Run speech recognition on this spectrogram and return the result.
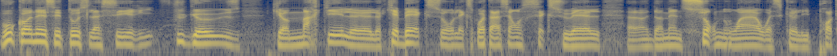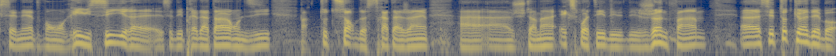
Vous connaissez tous la série Fugueuse qui a marqué le, le Québec sur l'exploitation sexuelle, euh, un domaine sournois où est-ce que les proxénètes vont réussir, euh, c'est des prédateurs, on le dit, par toutes sortes de stratagèmes à, à justement exploiter des, des jeunes femmes. Euh, c'est tout qu'un débat.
